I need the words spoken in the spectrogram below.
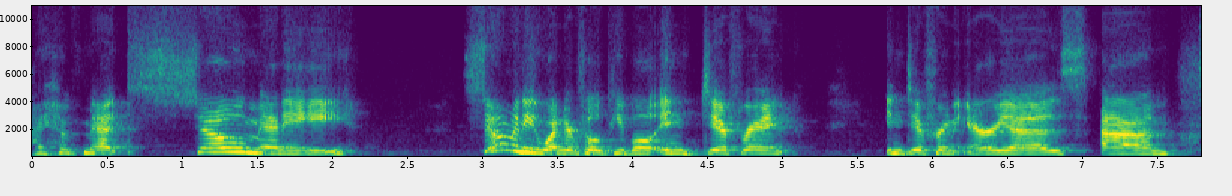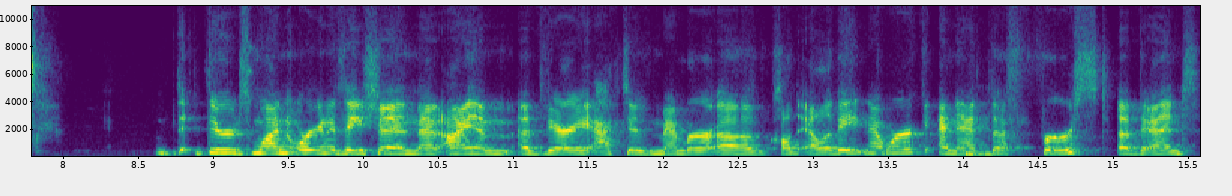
I have met so many so many wonderful people in different in different areas. Um, there's one organization that I am a very active member of called Elevate Network. And at mm-hmm. the first event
